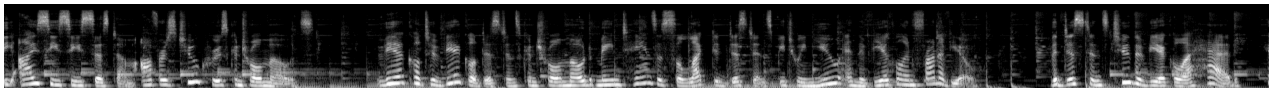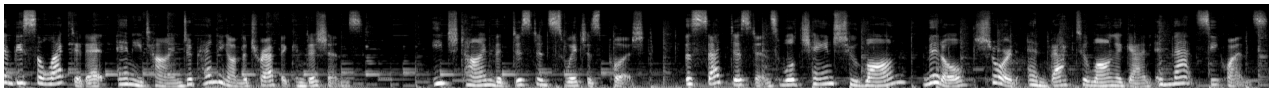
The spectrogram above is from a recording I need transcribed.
The ICC system offers two cruise control modes. Vehicle-to-vehicle distance control mode maintains a selected distance between you and the vehicle in front of you. The distance to the vehicle ahead can be selected at any time depending on the traffic conditions. Each time the distance switch is pushed, the set distance will change to long, middle, short, and back to long again in that sequence.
